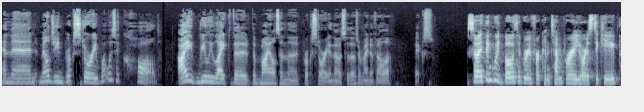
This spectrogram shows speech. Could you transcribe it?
and then Meljean Brooks' story. What was it called? I really liked the the Miles and the Brooks story in those. So those are my novella picks. So I think we'd both agree for contemporary yours to keep.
